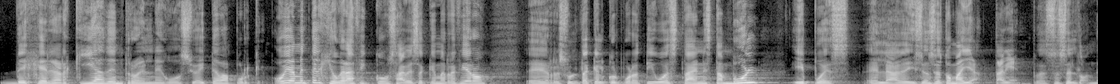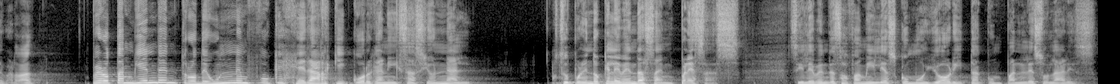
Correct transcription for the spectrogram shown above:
de jerarquía dentro del negocio. Ahí te va por qué. Obviamente el geográfico, ¿sabes a qué me refiero? Eh, resulta que el corporativo está en Estambul y pues eh, la decisión se toma allá. Está bien, pues eso es el dónde, ¿verdad? Pero también dentro de un enfoque jerárquico organizacional, suponiendo que le vendas a empresas, si le vendes a familias como yo ahorita con paneles solares,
